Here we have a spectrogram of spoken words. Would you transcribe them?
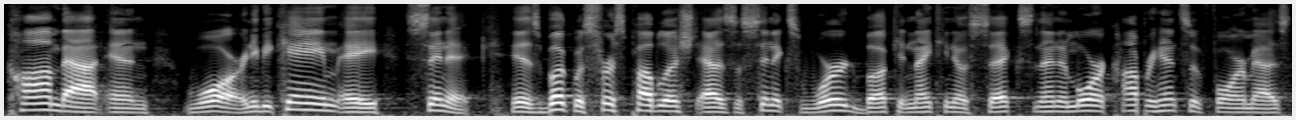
combat and war. And he became a cynic. His book was first published as the Cynic's Word Book in 1906, and then in more comprehensive form as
